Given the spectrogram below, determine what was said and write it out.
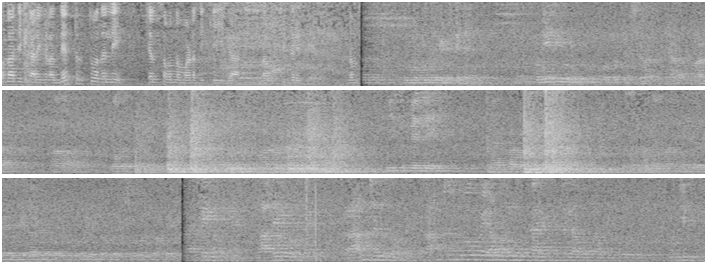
ಪದಾಧಿಕಾರಿಗಳ ನೇತೃತ್ವದಲ್ಲಿ ಕೆಲಸವನ್ನು ಮಾಡೋದಕ್ಕೆ ಈಗ ನಾವು ಸಿದ್ಧರಿದ್ದೇವೆ. ಅವರೇ, ರಾಮಚಂದ್ರ ಅವರೇ ರಾಮಚಂದ್ರ ಅವರು ಯಾವ ಒಂದು ಕಾರ್ಯಕ್ರಮದಲ್ಲಿ ಅವರು ನಾವು ಕೂತಿದ್ವಿ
